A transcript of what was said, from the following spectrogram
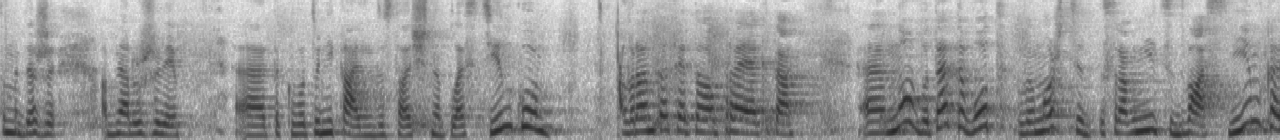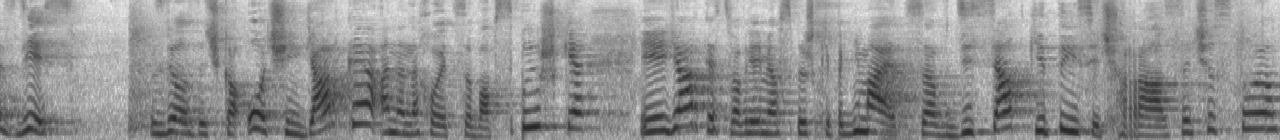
Мы даже обнаружили э, такую вот уникальную достаточно пластинку в рамках этого проекта. Э, но вот это вот вы можете сравнить два снимка. Здесь звездочка очень яркая, она находится во вспышке, и яркость во время вспышки поднимается в десятки тысяч раз зачастую.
